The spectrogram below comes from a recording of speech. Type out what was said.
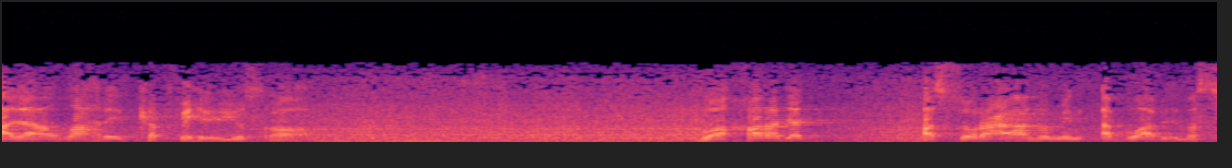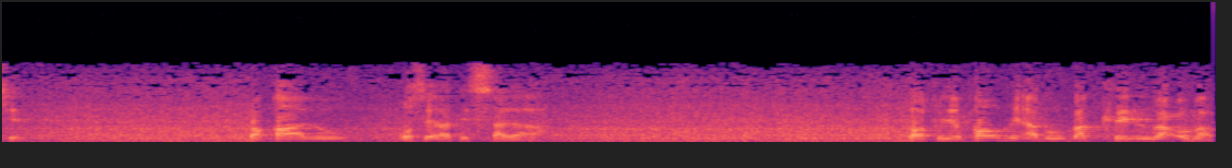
على ظهر كفه اليسرى. وخرجت السرعان من أبواب المسجد. فقالوا قصرت الصلاة. وفي القوم أبو بكر وعمر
